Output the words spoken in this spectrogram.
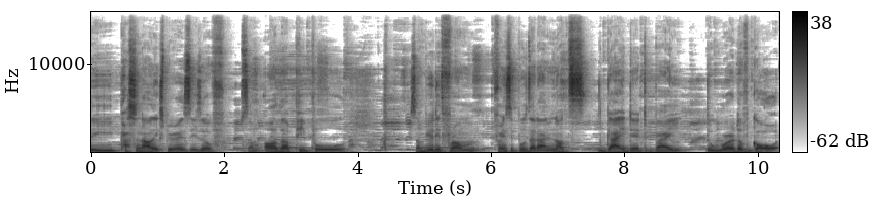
the personal experiences of some other people. Some build it from principles that are not guided by the Word of God.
